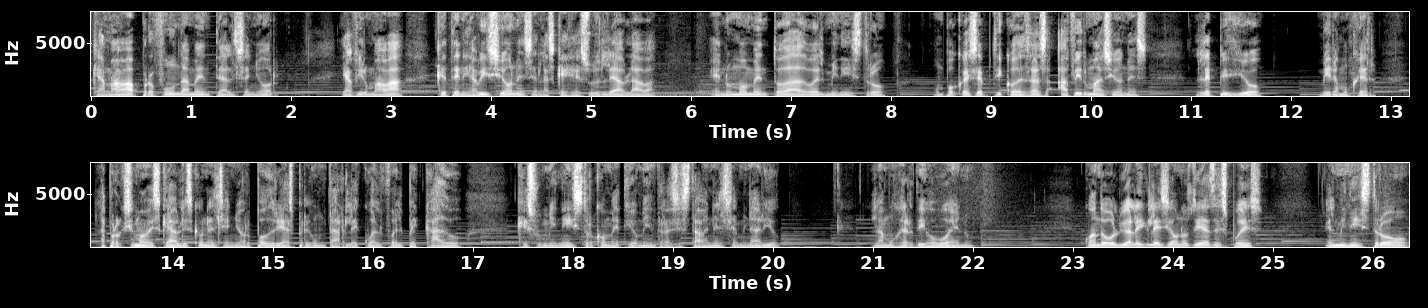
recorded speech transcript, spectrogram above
que amaba profundamente al Señor y afirmaba que tenía visiones en las que Jesús le hablaba, en un momento dado el ministro, un poco escéptico de esas afirmaciones, le pidió, mira mujer, la próxima vez que hables con el Señor podrías preguntarle cuál fue el pecado que su ministro cometió mientras estaba en el seminario? La mujer dijo, bueno. Cuando volvió a la iglesia unos días después, el ministro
